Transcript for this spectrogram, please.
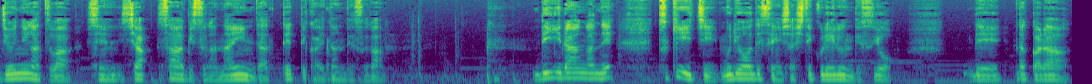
12月は洗車サービスがないんだってって書いたんですが、ディーラーがね、月1無料で洗車してくれるんですよ。で、だから、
